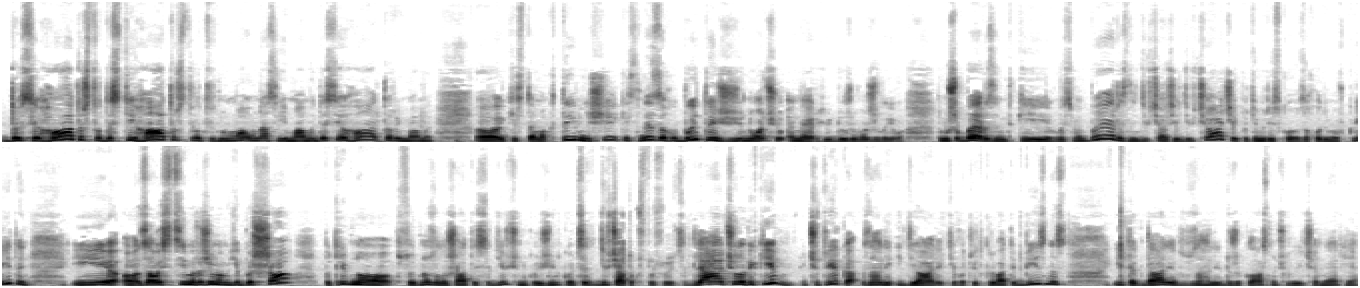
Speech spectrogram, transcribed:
досягаторства, достігаторства, ну, у нас є мами-досягатори, мами е, якісь там активні, ще якісь, не загубити жіночу енергію, дуже важливо. Тому що березень такий 8 березня, дівчачий, дівчачий, потім різко заходимо в квітень. І е, за ось цим режимом ЄБШ потрібно все одно залишатися дівчинкою, жінкою. Це дівчаток стосується. Для чоловіків четвірка взагалі ідеаліті. От відкривати бізнес і так далі. Взагалі дуже класно, чоловіча енергія.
